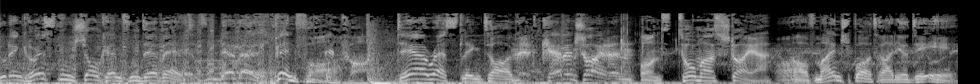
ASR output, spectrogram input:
zu den größten Showkämpfen der Welt. Der Welt. Pinfall. Pinfall. Der Wrestling Talk mit Kevin Scheuren und Thomas Steuer auf meinsportradio.de.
